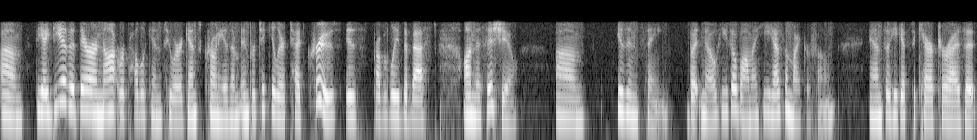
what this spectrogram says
Um, the idea that there are not Republicans who are against cronyism, in particular Ted Cruz, is probably the best on this issue, um, is insane. But no, he's Obama. He has the microphone and so he gets to characterize it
